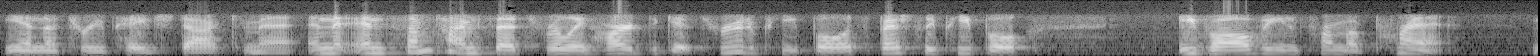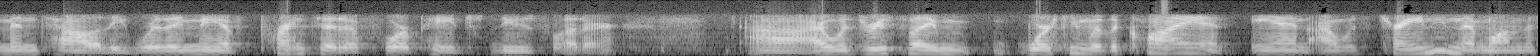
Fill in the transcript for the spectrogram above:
in a three-page document. And and sometimes that's really hard to get through to people, especially people evolving from a print mentality where they may have printed a four-page newsletter. Uh, I was recently working with a client and I was training them on the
